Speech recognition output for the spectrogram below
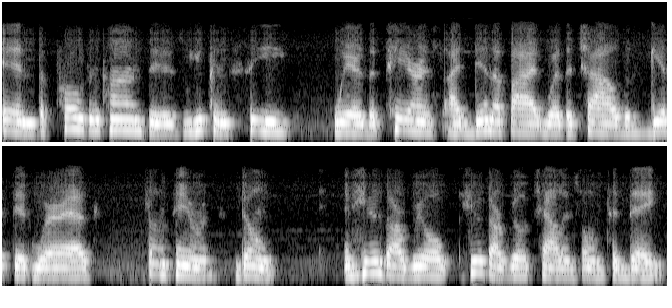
And the pros and cons is you can see where the parents identified where the child was gifted, whereas some parents don't. And here's our real here's our real challenge on today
